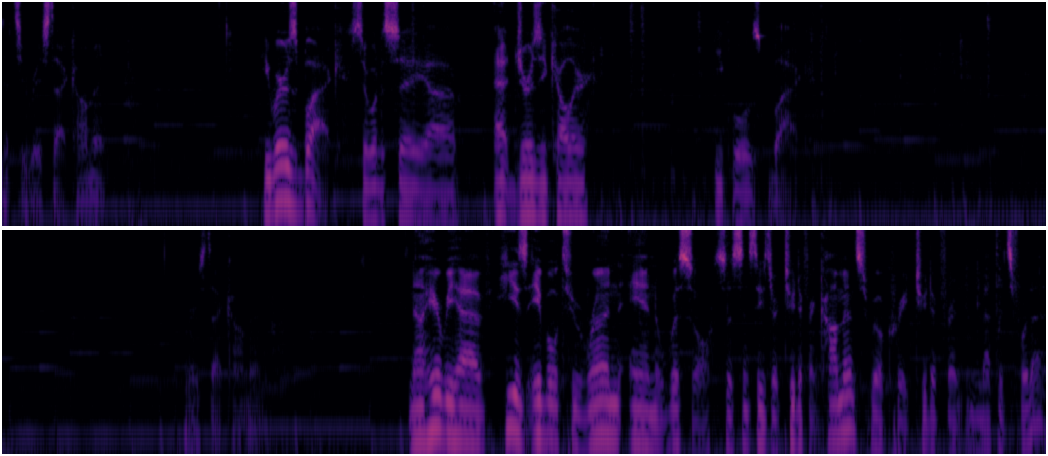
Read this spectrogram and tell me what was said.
Let's erase that comment. He wears black, so we'll just say uh, at jersey color equals black. Erase that comment. Now here we have he is able to run and whistle. So since these are two different comments, we'll create two different methods for that.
